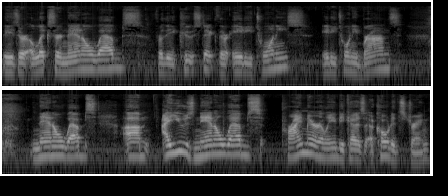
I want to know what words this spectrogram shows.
These are Elixir Nanowebs for the acoustic. They're 8020s, 8020 bronze. Nanowebs. Um, I use Nanowebs primarily because a coated string,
